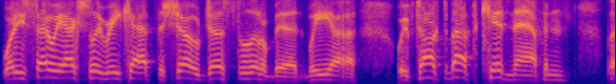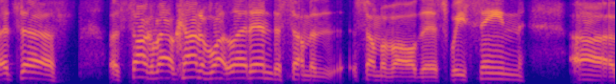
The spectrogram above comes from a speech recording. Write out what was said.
what do you say we actually recap the show just a little bit? We uh, we've talked about the kidnapping. Let's uh, let's talk about kind of what led into some of some of all this. We've seen uh,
